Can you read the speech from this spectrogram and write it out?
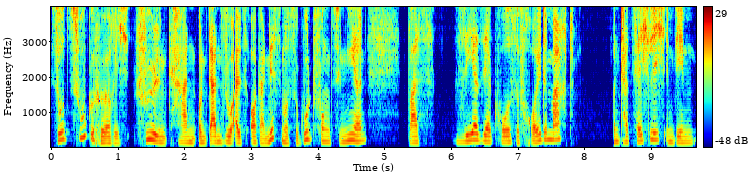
so zugehörig fühlen kann und dann so als Organismus so gut funktioniert, was sehr, sehr große Freude macht und tatsächlich in den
